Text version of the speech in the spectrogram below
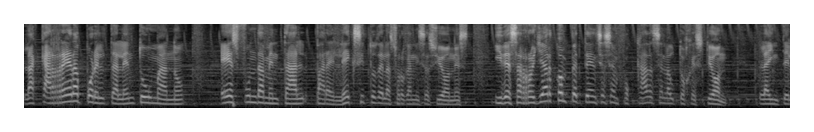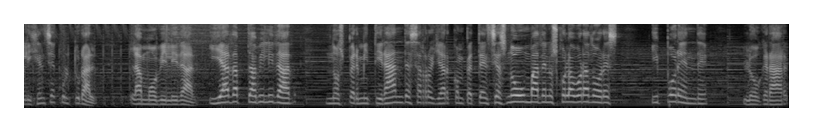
La carrera por el talento humano es fundamental para el éxito de las organizaciones y desarrollar competencias enfocadas en la autogestión, la inteligencia cultural, la movilidad y adaptabilidad nos permitirán desarrollar competencias no humanas en los colaboradores y por ende lograr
